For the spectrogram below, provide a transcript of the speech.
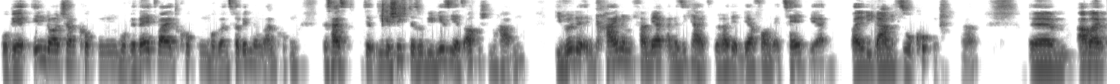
wo wir in Deutschland gucken, wo wir weltweit gucken, wo wir uns Verbindungen angucken. Das heißt, die Geschichte, so wie wir sie jetzt aufgeschrieben haben, die würde in keinem Vermerk einer Sicherheitsbehörde in der Form erzählt werden, weil die gar nicht so gucken. Ja? Ähm, aber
